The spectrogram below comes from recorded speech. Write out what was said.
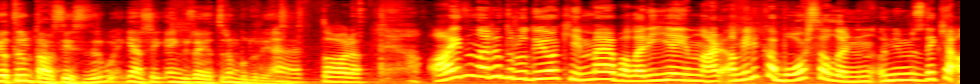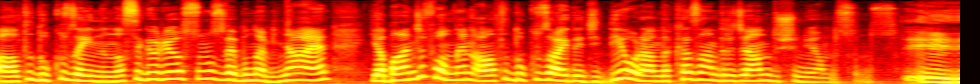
yatırım tavsiyesidir. Bu gerçek en güzel yatırım budur yani. Evet doğru. Aydın Arıduru diyor ki merhabalar iyi yayınlar. Amerika borsalarının önümüzdeki 6-9 ayını nasıl görüyorsunuz ve buna binaen yabancı fonların 6-9 ayda ciddi oranda kazandıracağını düşünüyor musunuz? E,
